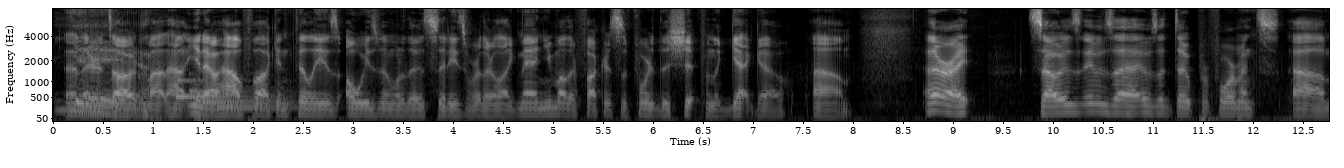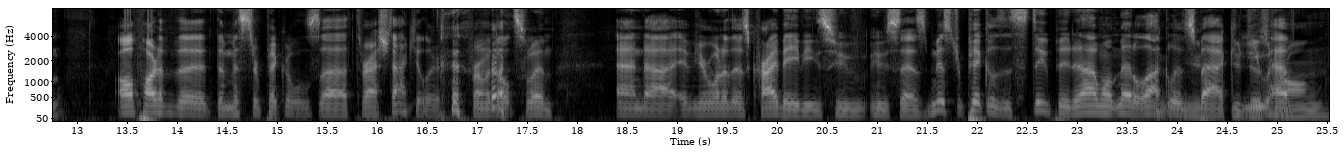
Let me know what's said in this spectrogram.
And they're talking about how you know how fucking Philly has always been one of those cities where they're like, man, you motherfuckers supported this shit from the get go. Um, all right, so it was it was a it was a dope performance. Um, all part of the the Mr. Pickles uh, Thrashtacular from Adult Swim. And uh, if you're one of those crybabies who who says Mr. Pickles is stupid and I want Metalocalypse back, You're you have wrong.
